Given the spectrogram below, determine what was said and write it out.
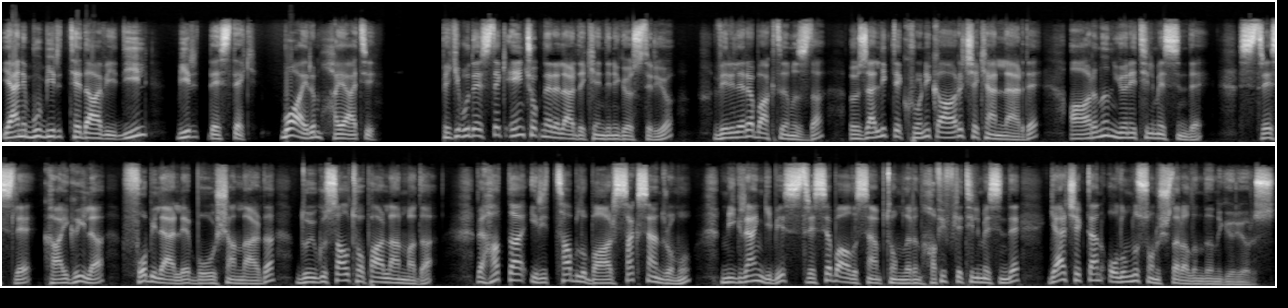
Yani bu bir tedavi değil, bir destek. Bu ayrım hayati. Peki bu destek en çok nerelerde kendini gösteriyor? Verilere baktığımızda özellikle kronik ağrı çekenlerde ağrının yönetilmesinde, stresle, kaygıyla, fobilerle boğuşanlarda, duygusal toparlanmada ve hatta irritablo bağırsak sendromu, migren gibi strese bağlı semptomların hafifletilmesinde gerçekten olumlu sonuçlar alındığını görüyoruz.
